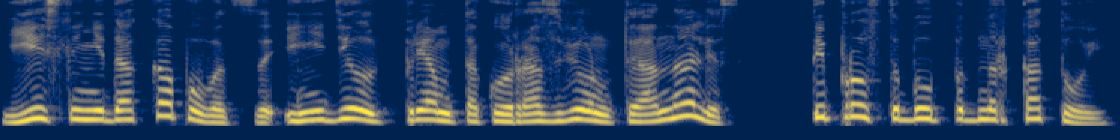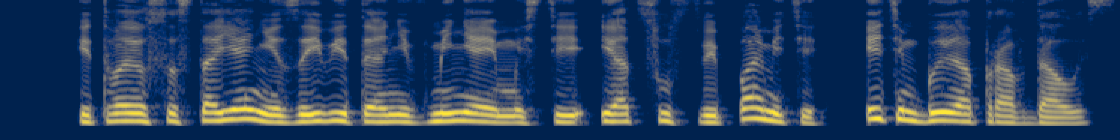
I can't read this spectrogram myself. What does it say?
Если не докапываться и не делать прям такой развернутый анализ, ты просто был под наркотой. И твое состояние, заявитое о невменяемости и отсутствии памяти, этим бы и оправдалось.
